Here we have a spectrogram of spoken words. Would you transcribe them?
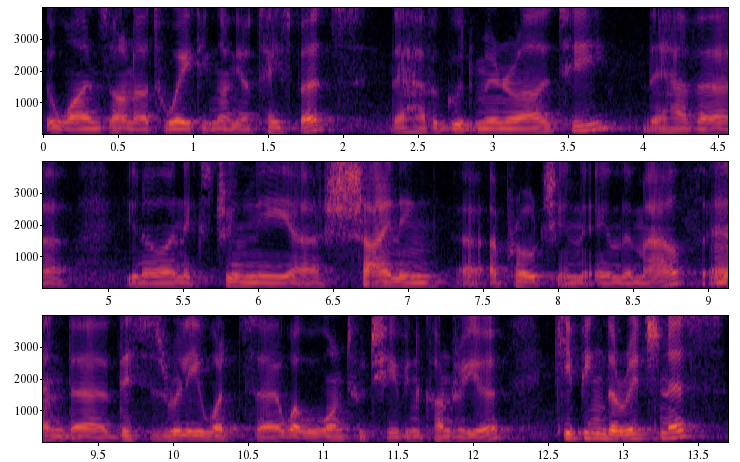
The wines are not waiting on your taste buds. They have a good minerality. They have a, you know, an extremely uh, shining uh, approach in in the mouth, and uh, this is really what uh, what we want to achieve in Condrieu, keeping the richness,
